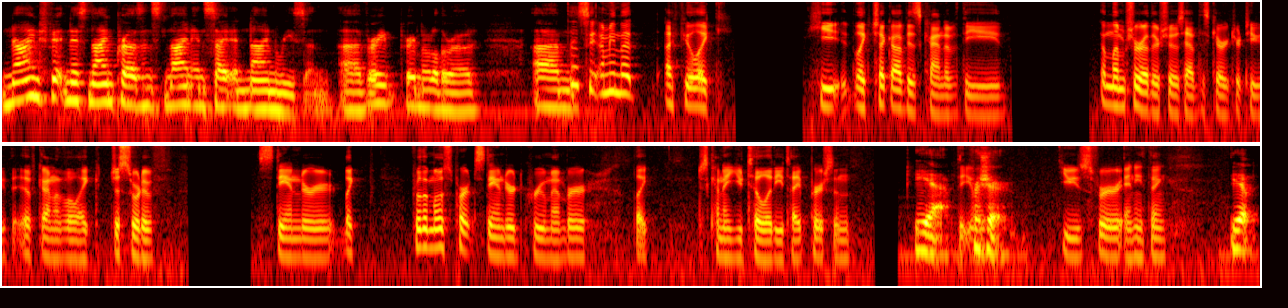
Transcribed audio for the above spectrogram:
nine fitness, nine presence, nine insight, and nine reason. Uh, very very middle of the road. Um, That's. I mean that. I feel like he like Chekov is kind of the, and I'm sure other shows have this character too, of kind of the like just sort of standard, like for the most part, standard crew member, like just kind of utility type person yeah, that you for like. sure. use for anything. Yep.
